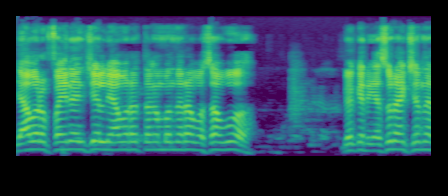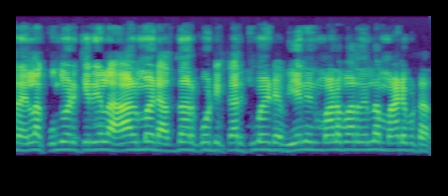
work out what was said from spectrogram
ಯಾವರ ಫೈನಾನ್ಷಿಯಲ್ ಯಾವರ ತಗೊಂಬಂದಾರ ಹೊಸವು ಬೇಕಾದ್ರೆ ಹೆಸರು ಹಾಕ್ಸಂದಾರ ಎಲ್ಲ ಕುಂದುವಡಿಕೆರಿ ಎಲ್ಲ ಹಾಳು ಮಾಡಿ ಹದಿನಾರು ಕೋಟಿ ಖರ್ಚು ಮಾಡಿ ಅವ್ ಏನೇನು ಮಾಡಬಾರ್ದೆಲ್ಲ ಮಾಡಿಬಿಟ್ಟಾರ.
